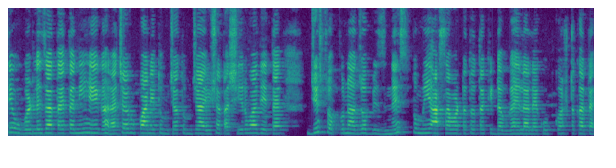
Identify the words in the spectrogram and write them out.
ते उघडले जात आहेत आणि हे घराच्या रूपाने तुमच्या तुमच्या आयुष्यात आशीर्वाद येत आहेत. जे स्वप्न जो बिझनेस तुम्ही असा वाटत होता की डबघाईला आलाय खूप कष्ट करताय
